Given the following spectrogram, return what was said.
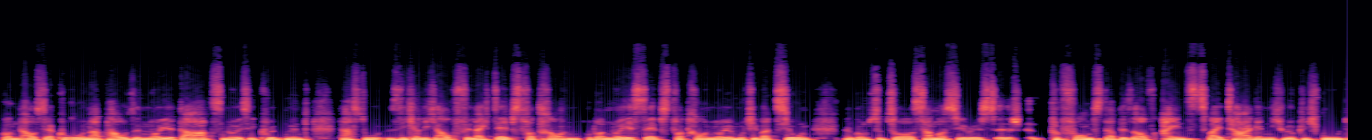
kommt aus der Corona-Pause neue Darts, neues Equipment. Da hast du sicherlich auch vielleicht Selbstvertrauen oder neues Selbstvertrauen, neue Motivation. Dann kommst du zur Summer Series, äh, performst da bis auf eins, zwei Tage nicht wirklich gut.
